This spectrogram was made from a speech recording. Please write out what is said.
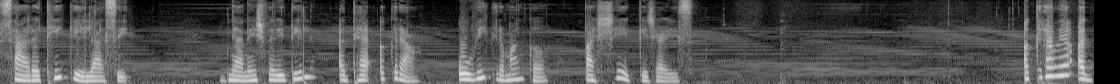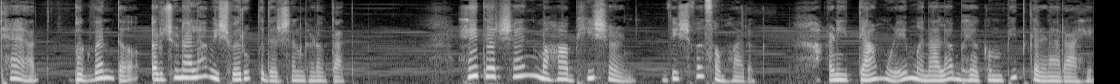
सारथी केलासी. ज्ञानेश्वरीतील अध्याय अकरा. ओवी क्रमांक पाचशे एक्केचाळीस. अकराव्या अध्यायात भगवंत अर्जुनाला विश्वरूप दर्शन घडवतात. हे दर्शन महाभीषण विश्वसंहारक आणि त्यामुळे मनाला भयकंपित करणारं आहे.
